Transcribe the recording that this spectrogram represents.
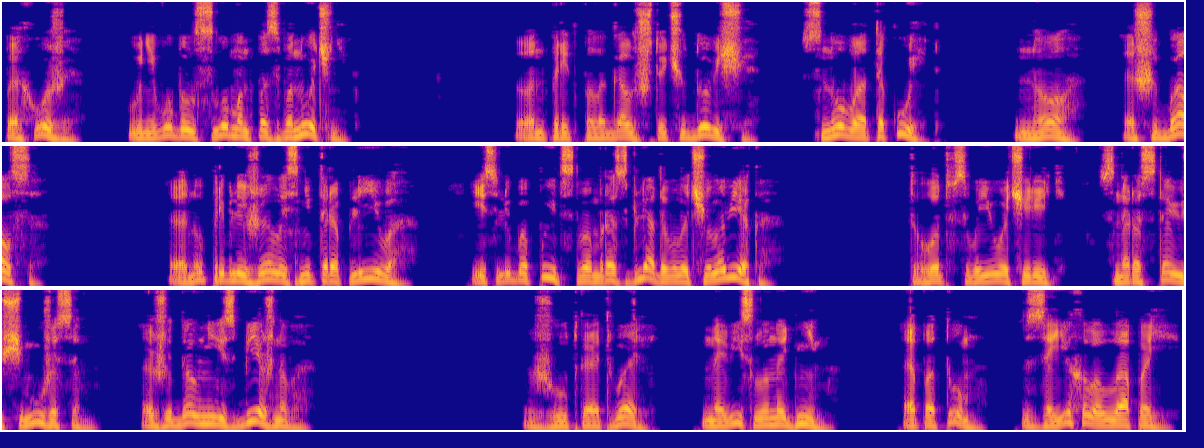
Похоже, у него был сломан позвоночник. Он предполагал, что чудовище снова атакует, но ошибался. Оно приближалось неторопливо и с любопытством разглядывало человека. Тот, в свою очередь, с нарастающим ужасом ожидал неизбежного. Жуткая тварь нависла над ним, а потом заехала лапой,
